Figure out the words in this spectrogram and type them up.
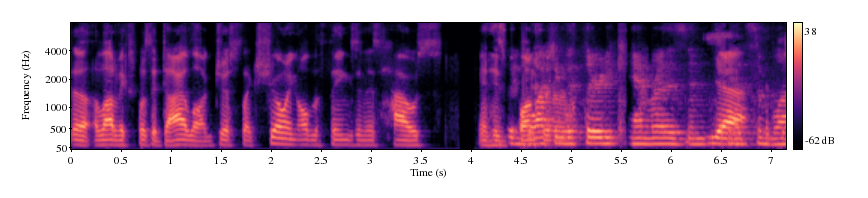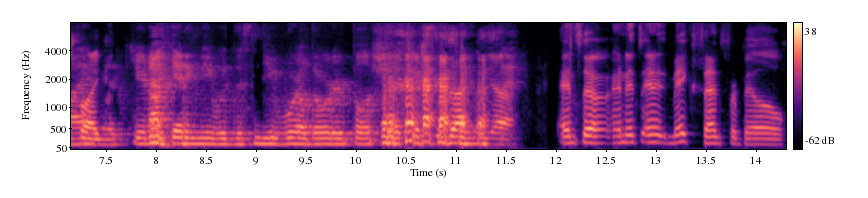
uh, a lot of explicit dialogue just like showing all the things in his house and his Like bunker watching the 30 cameras and Yeah, some like- Like, you're not getting me with this new world order bullshit. or exactly yeah. And so and it's and it makes sense for bill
